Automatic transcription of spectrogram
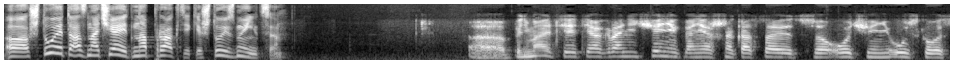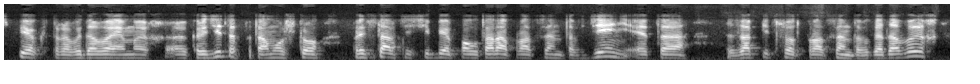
Э, что это означает на практике? Что изменится? Э, понимаете, эти ограничения, конечно, касаются очень узкого спектра выдаваемых кредитов, потому что представьте себе полтора процента в день, это за 500 процентов годовых –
